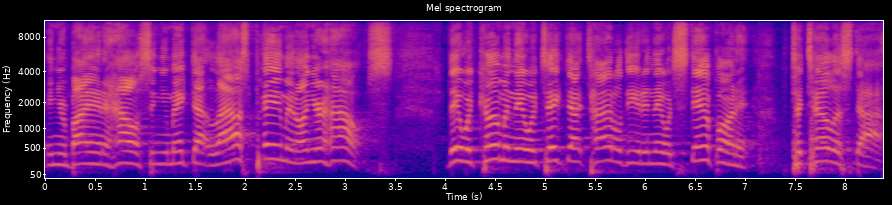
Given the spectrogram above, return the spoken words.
and you're buying a house and you make that last payment on your house, they would come and they would take that title deed and they would stamp on it, tetelestai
